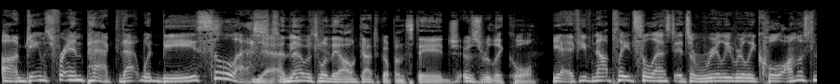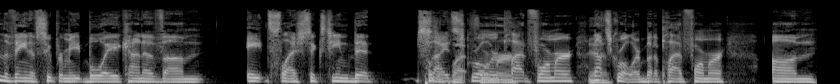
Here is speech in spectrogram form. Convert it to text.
Um, games for Impact, that would be Celeste. Yeah, and that was when they all got to go up on stage. It was really cool. Yeah, if you've not played Celeste, it's a really, really cool, almost in the vein of Super Meat Boy, kind of um, eight slash sixteen bit side scroller platformer, not scroller, but a platformer um,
